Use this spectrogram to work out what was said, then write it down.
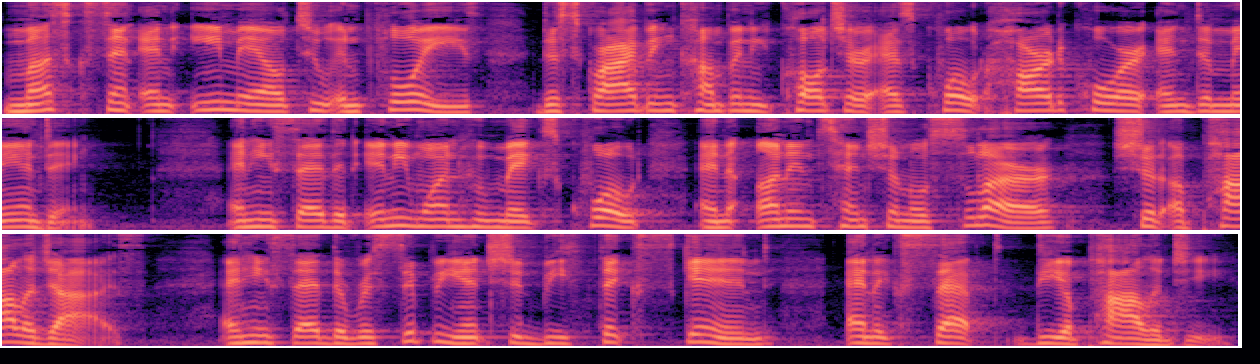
Musk sent an email to employees describing company culture as, quote, hardcore and demanding. And he said that anyone who makes, quote, an unintentional slur should apologize. And he said the recipient should be thick skinned and accept the apology.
